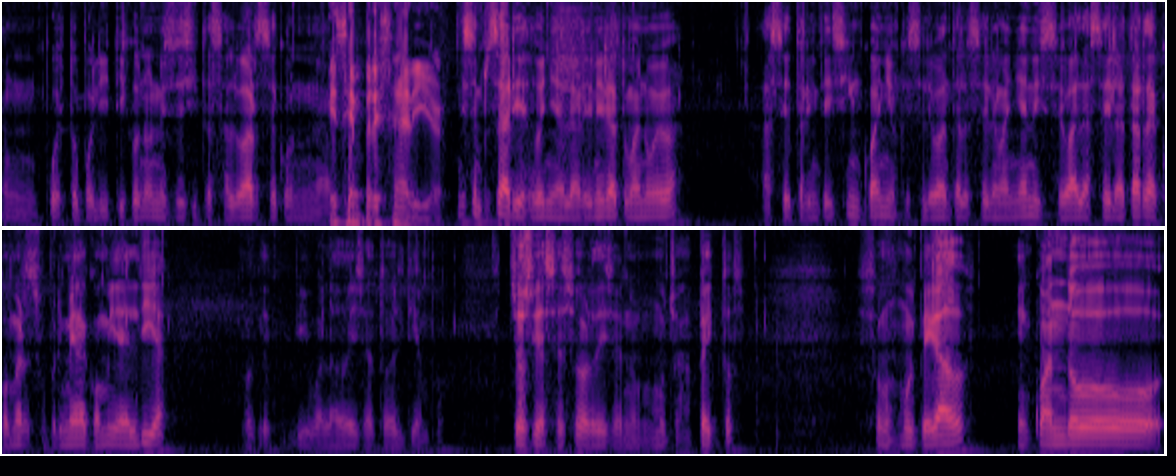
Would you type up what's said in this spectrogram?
un puesto político, no necesita salvarse con una... Es empresaria. Es empresaria, es dueña de la arenera Toma Nueva. Hace 35 años que se levanta a las 6 de la mañana y se va a las 6 de la tarde a comer su primera comida del día, porque vivo al lado de ella todo el tiempo. Yo soy asesor de ella en muchos aspectos. Somos muy pegados. En cuando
